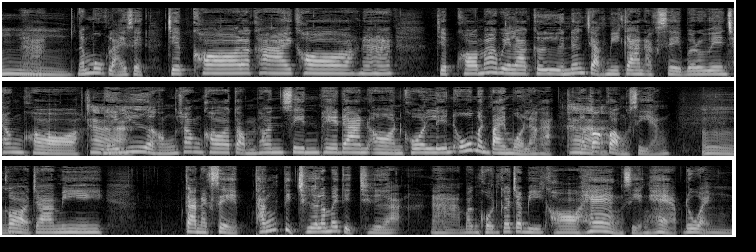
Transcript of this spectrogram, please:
อืมนะคะน้ำมูกไหลเสร็จ เจ็บคอระคายคอนะคะเจ็บคอมากเวลากลืน เนื่องจากมีการอักเสบบริเวณช่องคอค่ะเนื้อเยื่อของช่องคอต่อมทอนซิลเพดานอ่อนโคนลิ้นโอ้มันไปหมดแล้วค่ะค่ะแล้วก็กล่องเสียงเออก็จะมี การอักเสบทั้งติดเชื้อและไม่ติดเชื้อนะคะบางคนก็จะมีคอแห้งเสียงแหบด้วยอืม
